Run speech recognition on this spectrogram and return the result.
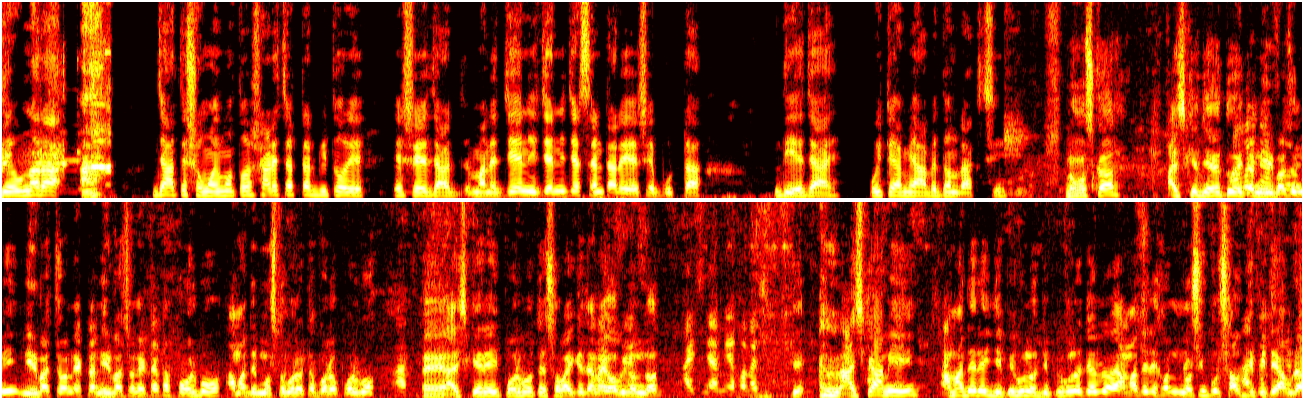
যে ওনারা যাতে সময় মতো সাড়ে চারটার ভিতরে এসে যা মানে যে নিজে নিজের সেন্টারে এসে ভোটটা দিয়ে যায়, ওইটা আমি আবেদন রাখছি। নমস্কার। আজকে যেহেতু এটা নির্বাচনী নির্বাচন একটা নির্বাচন একটা একটা পর্ব আমাদের মস্ত বড় একটা বড় পর্ব। আহ, আজকের এই পর্বতে সবাইকে জানাই অভিনন্দন। আজকে আমি আমাদের এই জিপি গুলো জিপি গুলো আমাদের এখন নরসিংপুর সাউথ জিপিতে আমরা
